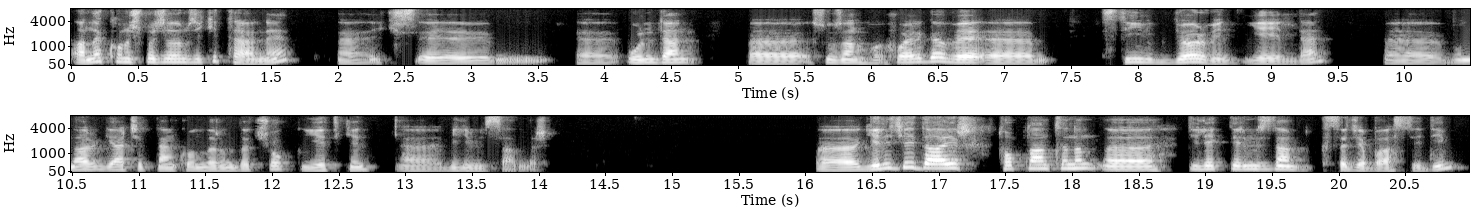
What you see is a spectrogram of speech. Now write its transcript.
Ana konuşmacılarımız iki tane. E, ikisi, e, e, e, Susan Huelga ve e, Steve Gervin Yale'den. Ee, Bunlar gerçekten konularında çok yetkin e, bilim insanları. Ee, Geleceğe dair toplantının e, dileklerimizden kısaca bahsedeyim.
